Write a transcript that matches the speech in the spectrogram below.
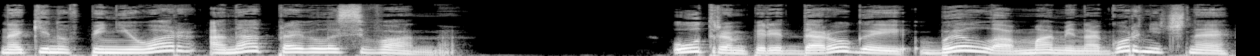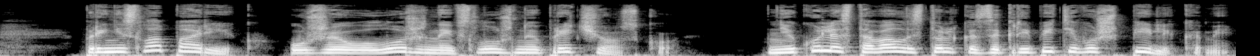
Накинув пеньюар, она отправилась в ванну. Утром перед дорогой Белла, мамина горничная, принесла парик, уже уложенный в сложную прическу. Николь оставалось только закрепить его шпильками.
